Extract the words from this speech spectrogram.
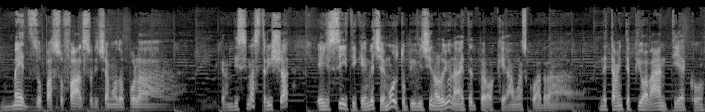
mezzo passo falso, diciamo, dopo la grandissima striscia e il City che invece è molto più vicino allo United però che ha una squadra nettamente più avanti ecco,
